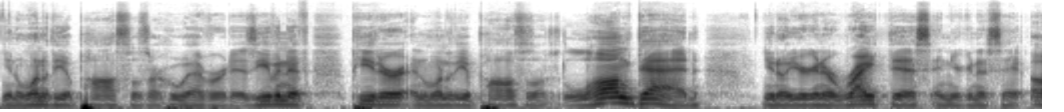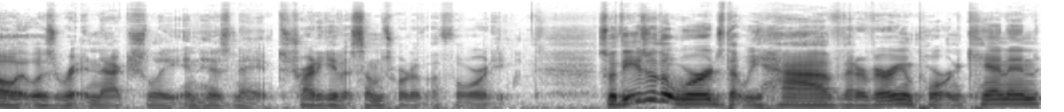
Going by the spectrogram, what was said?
you know one of the apostles, or whoever it is. Even if Peter and one of the apostles are long dead, you know you're going to write this and you're going to say, oh, it was written actually in his name to try to give it some sort of authority. So these are the words that we have that are very important. Canon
